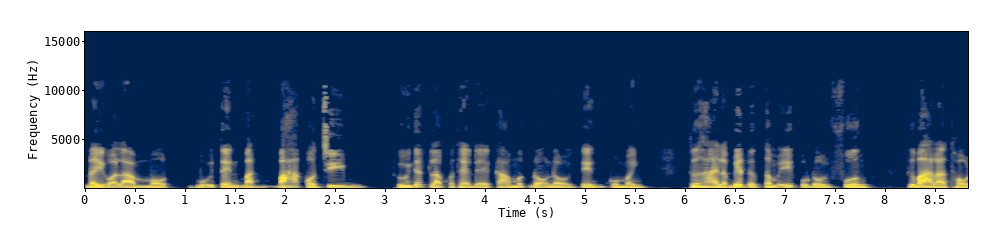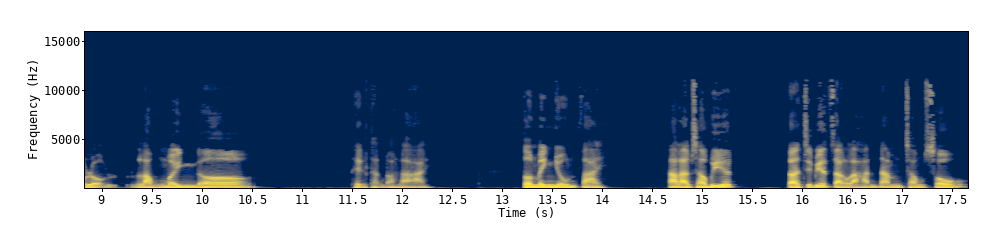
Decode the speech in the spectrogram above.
Đây gọi là một mũi tên bắn ba con chim. Thứ nhất là có thể đề cao mức độ nổi tiếng của mình. Thứ hai là biết được tâm ý của đối phương. Thứ ba là thổ lộ lòng mình đó. Thế thằng đó là ai? Tôn Minh nhún vai. Ta làm sao biết? Ta chỉ biết rằng là hắn nằm trong số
